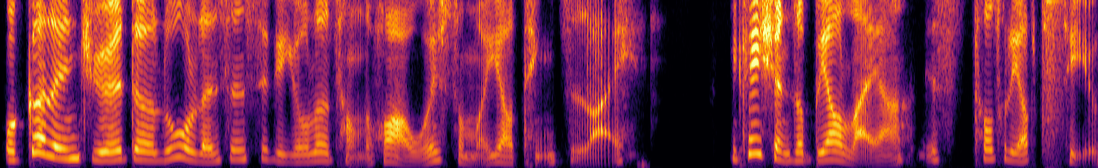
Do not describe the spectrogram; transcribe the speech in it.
我个人觉得，如果人生是个游乐场的话，我为什么要停止来？你可以选择不要来啊，It's totally up to you。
